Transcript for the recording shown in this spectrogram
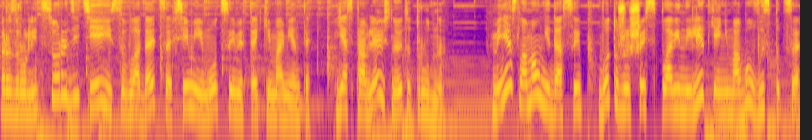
Разрулить ссоры детей и совладать со всеми эмоциями в такие моменты. Я справляюсь, но это трудно. Меня сломал недосып. Вот уже шесть с половиной лет я не могу выспаться.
